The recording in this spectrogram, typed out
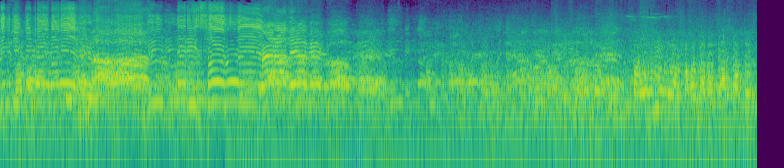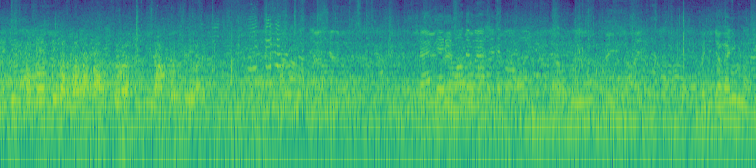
ਸਿੰਘ ਜੀ ਪਿੰਡਰੇ ਵਾਲੇ ਗਰੀਬ ਤੇਰੀ ਸੋਚ ਤੇ ਪੈਰਾ ਦੇ ਅਗੇ ਪਰ ਉਹ ਵੀ ਬਹੁਤ ਜ਼ਿਆਦਾ ਪਿਆਰ ਕਰਦੇ ਸੀ। ਮੈਂ ਬੇਨਤੀ ਕਰਦਾ ਬਾਬਾ ਸੂਰਜ ਸਿੰਘ ਜੀ ਰਾਮਪੁਰ ਸ੍ਰੀ ਵਾਲੇ ਵਿੱਚ ਜਗ੍ਹਾ ਜੀ ਬਣਾ ਲਈ।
